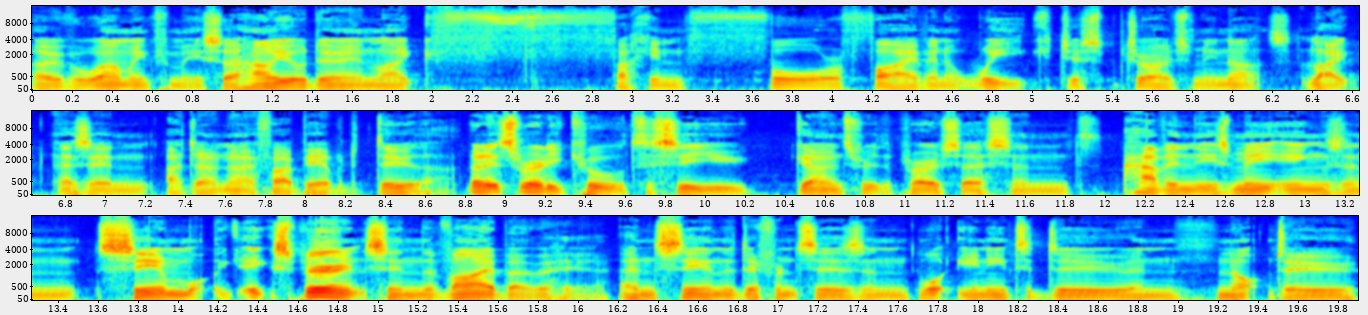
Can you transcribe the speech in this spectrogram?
overwhelming for me. So how you're doing like fucking four or five in a week just drives me nuts. Like, as in, I don't know if I'd be able to do that. But it's really cool to see you going through the process and having these meetings and seeing what experiencing the vibe over here and seeing the differences and what you need to do and not do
